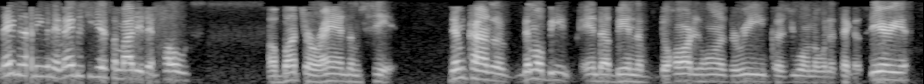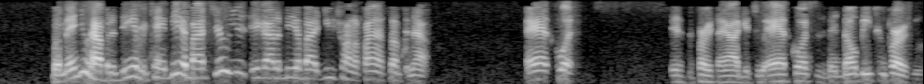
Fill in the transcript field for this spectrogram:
Maybe not even that. Maybe she's just somebody that posts a bunch of random shit. Them kind of them will be end up being the, the hardest ones to read because you won't know when to take it serious. But man, you happen to DM it can't be about you. you it got to be about you trying to find something out. Ask questions is the first thing I get to. Ask questions, but don't be too personal.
